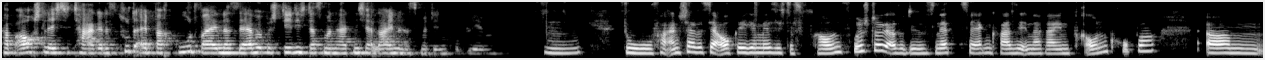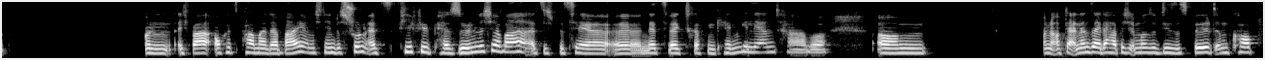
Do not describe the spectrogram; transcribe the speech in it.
habe auch schlechte Tage. Das tut einfach gut, weil das selber bestätigt, dass man halt nicht alleine ist mit den Problemen. Mhm. Du veranstaltest ja auch regelmäßig das Frauenfrühstück, also dieses Netzwerken quasi in einer reinen Frauengruppe. Ähm, und ich war auch jetzt ein paar Mal dabei und ich nehme das schon als viel, viel persönlicher wahr, als ich bisher äh, Netzwerktreffen kennengelernt habe. Ähm, und auf der anderen Seite habe ich immer so dieses Bild im Kopf,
